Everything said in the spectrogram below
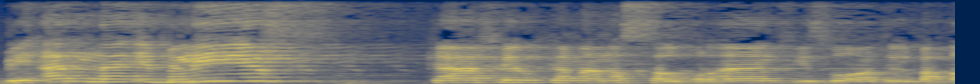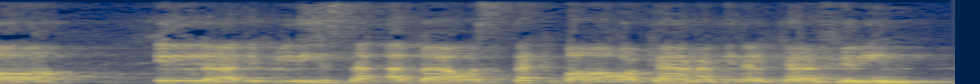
بأن إبليس كافر كما نص القرآن في سورة البقرة إلا إبليس أبى واستكبر وكان من الكافرين.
